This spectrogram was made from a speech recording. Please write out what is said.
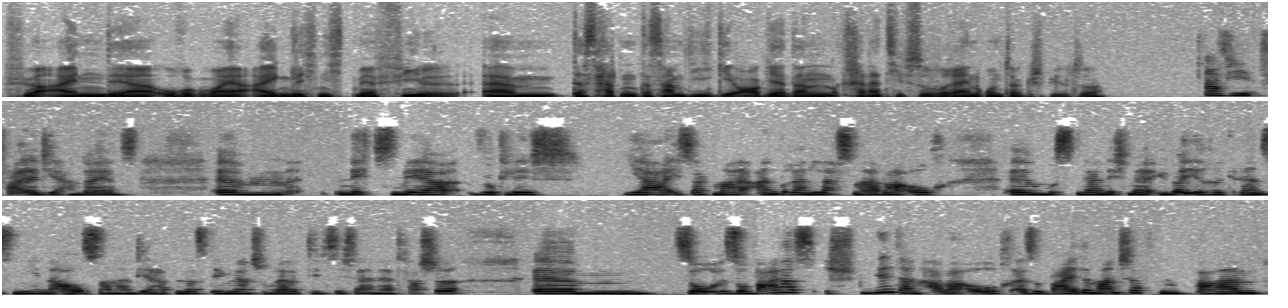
für einen der Uruguayer eigentlich nicht mehr viel. Ähm, das, hatten, das haben die Georgier dann relativ souverän runtergespielt, oder? Auf jeden Fall. Die haben da jetzt ähm, nichts mehr wirklich, ja, ich sag mal, anbrennen lassen, aber auch äh, mussten dann nicht mehr über ihre Grenzen hinaus, sondern die hatten das Ding dann schon relativ sicher in der Tasche. Ähm, so, so war das Spiel dann aber auch. Also beide Mannschaften waren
